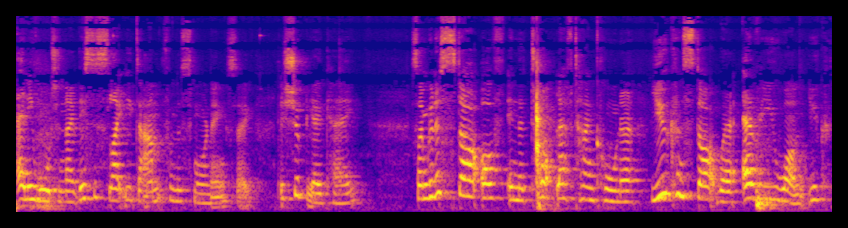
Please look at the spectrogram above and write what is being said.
any water. Now this is slightly damp from this morning, so it should be okay. So I'm gonna start off in the top left-hand corner. You can start wherever you want. You could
